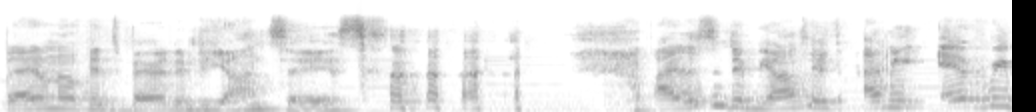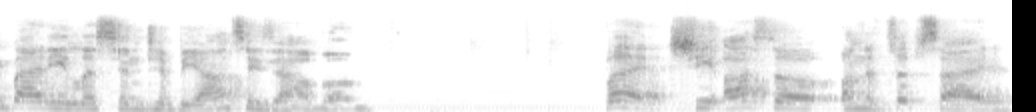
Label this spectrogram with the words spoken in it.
but I don't know if it's better than Beyonce's. I listened to Beyonce's, I mean, everybody listened to Beyonce's album. But she also, on the flip side,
